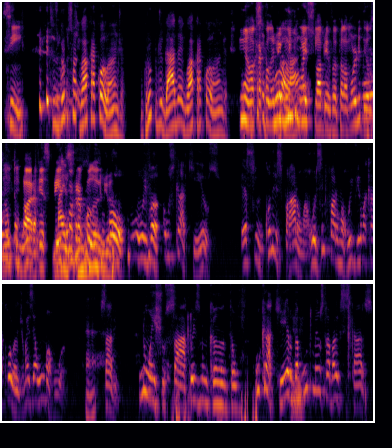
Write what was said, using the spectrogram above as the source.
Sim. Esses grupos são igual a Cracolândia. Grupo de gado é igual a Cracolândia. Não, a Cracolândia é muito lá, mais sóbria, Ivan. Pelo amor de Deus, não compara. Respeita mas... a Cracolândia. Ô, oh, Ivan, os craqueiros, é assim, quando eles param uma rua, eles sempre param uma rua e viram uma Cracolândia, mas é uma rua. É. Sabe? Não enche o saco, eles não cantam. O craqueiro dá muito menos trabalho que esses caras.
